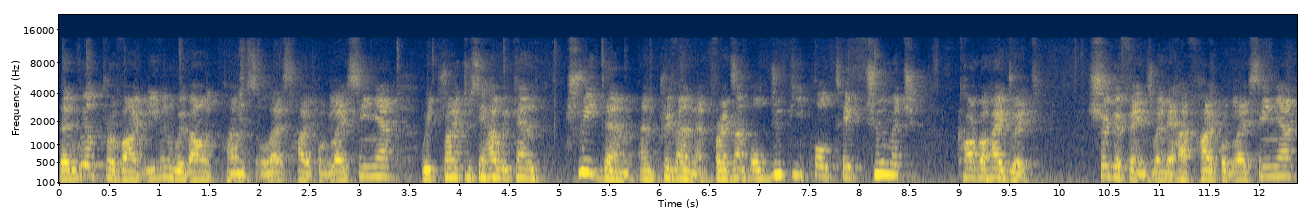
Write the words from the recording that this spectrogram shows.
that will provide, even without pumps, less hypoglycemia. We try to see how we can treat them and prevent them. For example, do people take too much carbohydrate, sugar things when they have hypoglycemia?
